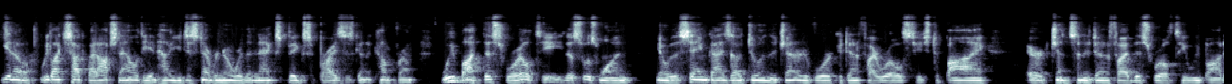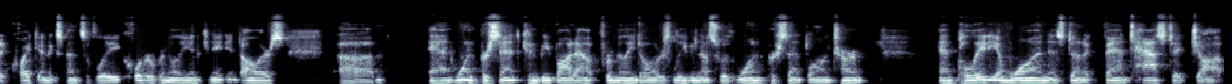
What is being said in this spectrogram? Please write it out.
you know, we like to talk about optionality and how you just never know where the next big surprise is going to come from. We bought this royalty. This was one, you know, the same guys out doing the generative work, identify royalties to buy. Eric Jensen identified this royalty. We bought it quite inexpensively, quarter of a million Canadian dollars. Um, and 1% can be bought out for a million dollars, leaving us with 1% long term. And Palladium One has done a fantastic job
